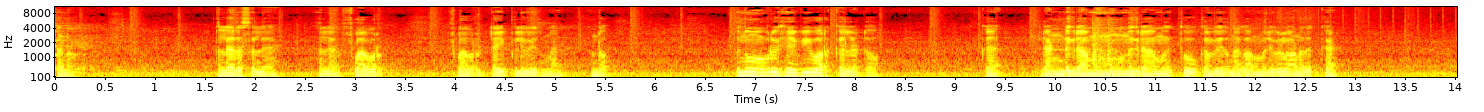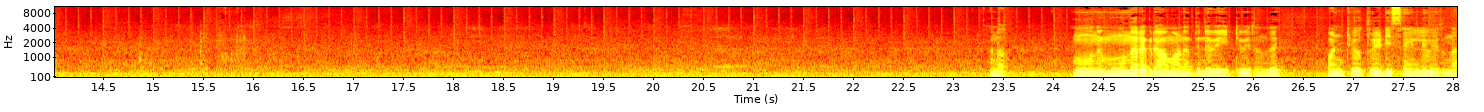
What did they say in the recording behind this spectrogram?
കണ്ടോ? നല്ല രസമല്ലേ നല്ല ഫ്ലവർ ഫ്ലവർ ടൈപ്പിൽ വരുന്ന ഉണ്ടോ? ഇതൊന്നും ഓവർ ഹെവി വർക്കല്ല കേട്ടോ ഒക്കെ രണ്ട് ഗ്രാം മൂന്ന് ഗ്രാം തൂക്കം വരുന്ന കമ്മലുകളാണ് ഇതൊക്കെ. കണ്ടോ? മൂന്ന് മൂന്നര ഗ്രാമാണ് ഇതിന്റെ വെയിറ്റ് വരുന്നത്. വൺ ടു ത്രീ ഡിസൈനിൽ വരുന്ന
